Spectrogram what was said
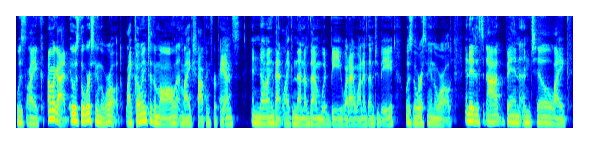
was like, oh my god, it was the worst thing in the world. Like going to the mall and like shopping for Yeah. pants and knowing that like none of them would be what I wanted them to be was the worst thing in the world. And it has not been until like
